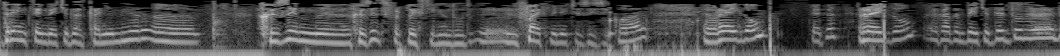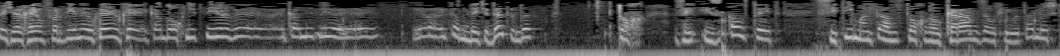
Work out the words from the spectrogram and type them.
Drinkt een beetje, dat kan niet meer. Uh, gezin, uh, gezinsverplichtingen doet. Uh, vijf minuutjes is hij klaar. rijkdom, weet het? Rijkdom. Hij gaat een beetje dit doen, een beetje geld verdienen. Oké, oké, ik kan nog niet meer. Ik kan niet meer. ja, ik kan een beetje dat en dat. Toch, zij is altijd, ziet iemand aan, toch wel Karanza of iemand anders,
